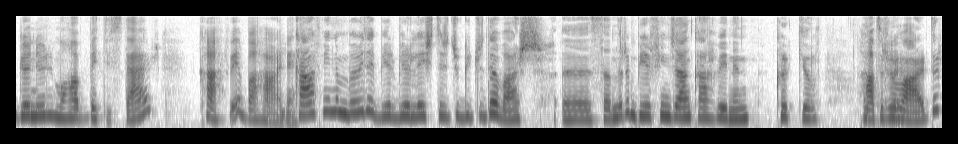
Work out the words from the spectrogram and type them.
gönül muhabbet ister kahve bahane. Kahvenin böyle bir birleştirici gücü de var. Ee, sanırım bir fincan kahvenin 40 yıl hatırı Hatırı. vardır.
